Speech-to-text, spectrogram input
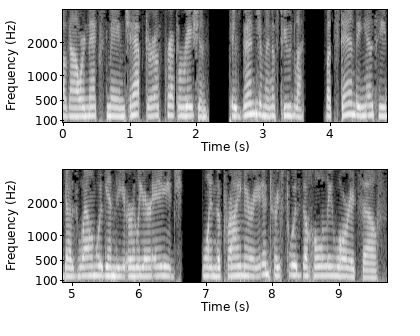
of our next main chapter of preparation, is Benjamin of Tudela but standing as he does well within the earlier age, when the primary interest was the Holy War itself.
